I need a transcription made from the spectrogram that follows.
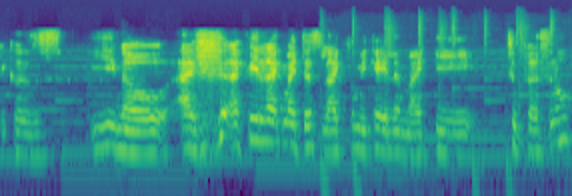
because, you know, I, I feel like my dislike for Michaela might be too personal.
